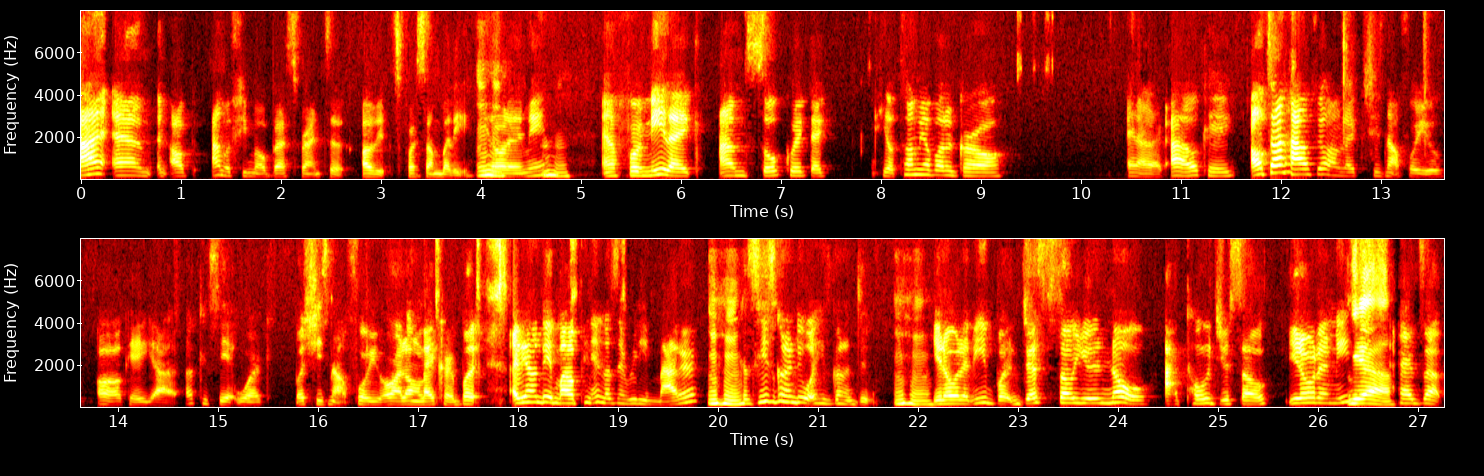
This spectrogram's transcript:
I, am an op- I'm a female best friend to for somebody. You mm-hmm. know what I mean? Mm-hmm. And for me, like I'm so quick that he'll tell me about a girl and I'm like, ah, okay. I'll tell him how I feel. I'm like, she's not for you. Oh, okay, yeah, I can see it work, but she's not for you, or I don't like her. But at the end of the day, my opinion doesn't really matter because mm-hmm. he's gonna do what he's gonna do. Mm-hmm. You know what I mean? But just so you know, I told you so. You know what I mean? Yeah. Heads up.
